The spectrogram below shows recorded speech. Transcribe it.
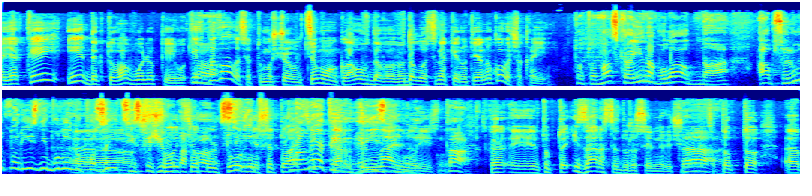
який і диктував волю Києву. І вдавалося, тому що в цьому анклаву вдалося накинути Януковича країні. Тобто у нас країна була одна, а абсолютно різні були ну, позиції, скажімо так. Світ, ситуації планети кардинально були. різні. Так. Е, Тобто і зараз це дуже сильно відчувається. Так. Тобто, е,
